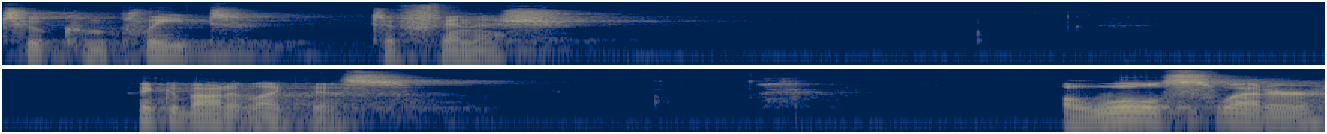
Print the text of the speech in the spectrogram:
to complete, to finish. Think about it like this a wool sweater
